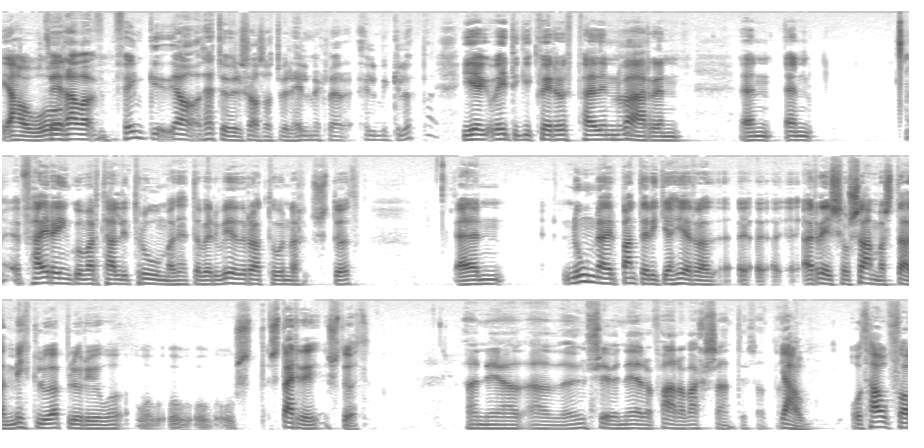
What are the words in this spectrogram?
já og Þeir hafa fengið, já, þetta hefur svolítið verið heilmikil, heilmikil uppæð. ég veit ekki hver upphæðin var en, en, en færingum var talið trúum að þetta veri viðratunar stöð en núna er bandaríkja hér að, að, reysa á sama stað miklu öfluri og, og, og, og, og stærri stöð Þannig að, að umsifin er að fara vaksandi þarna. já og þá fá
